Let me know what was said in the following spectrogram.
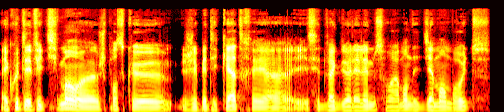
bah, Écoute, effectivement, je pense que GPT-4 et, cette vague de LLM sont vraiment des diamants bruts.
